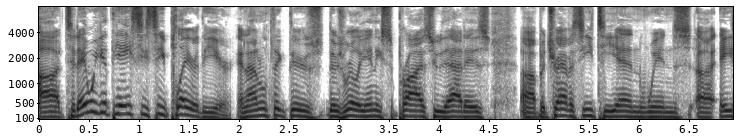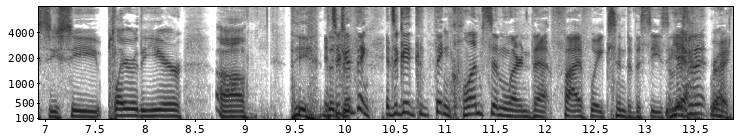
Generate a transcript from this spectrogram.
Uh, today we get the ACC Player of the Year, and I don't think there's there's really any surprise who that is. Uh, but Travis Etienne wins uh, ACC Player of the Year. Uh, the, it's a good thing. It's a good thing Clemson learned that five weeks into the season, yeah, isn't it? Right.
